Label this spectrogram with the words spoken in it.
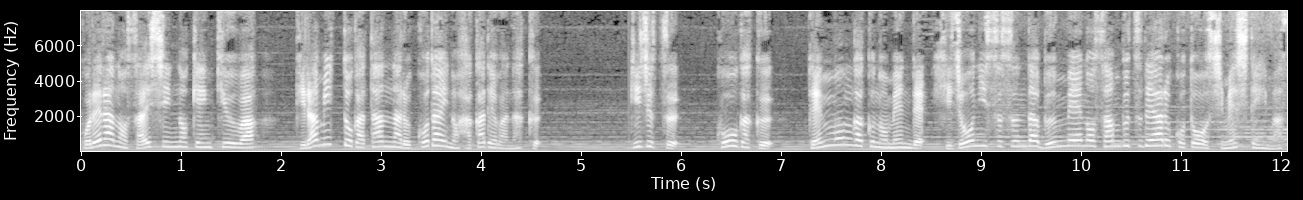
これらの最新の研究は、ピラミッドが単なる古代の墓ではなく、技術、工学、天文学の面で非常に進んだ文明の産物であることを示しています。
